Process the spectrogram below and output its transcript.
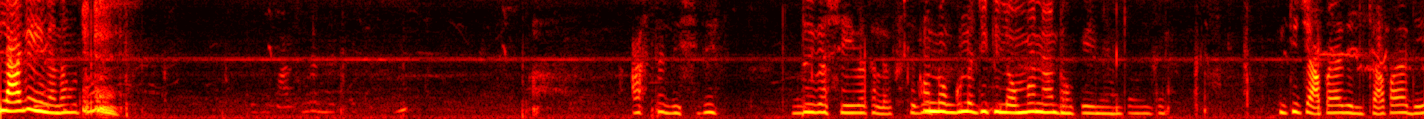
লাগেই না দেখো তো। আস্তে দিস রে। দুইবার সেই ব্যথা লাগছে আর নখগুলো যে কি লম্বা না ঢোকেই না ওটার মধ্যে একটু চাপায়া দিলি চাপায়া দে।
